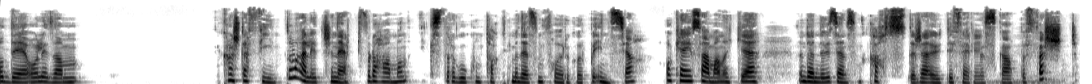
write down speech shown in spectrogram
Og det å liksom Kanskje det er fint å være litt sjenert, for da har man ekstra god kontakt med det som foregår på innsida. Ok, så er man ikke nødvendigvis den som kaster seg ut i fellesskapet først.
